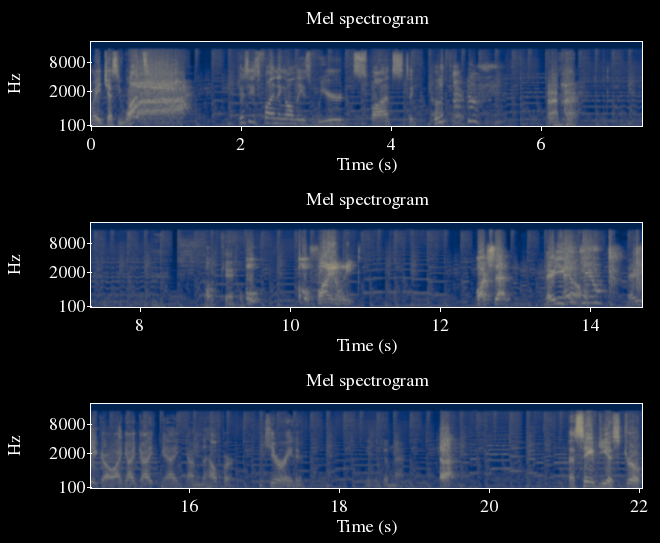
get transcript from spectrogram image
Wait, Jesse, what? Ah! Jesse's finding all these weird spots to. Okay. Okay. Oh, oh, finally. Watch that. There you Thank go. Thank you. There you go. I, I, I, I, I'm the helper, the curator. He's a good man. Yeah. That saved you a stroke.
